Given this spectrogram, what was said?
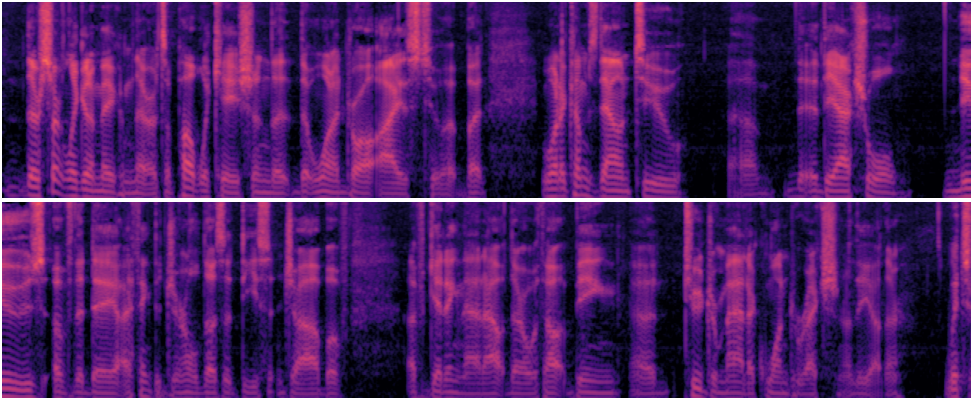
they're certainly going to make them there. It's a publication that, that want to draw eyes to it, but when it comes down to um, the, the actual news of the day, I think the Journal does a decent job of of getting that out there without being uh, too dramatic one direction or the other. Which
